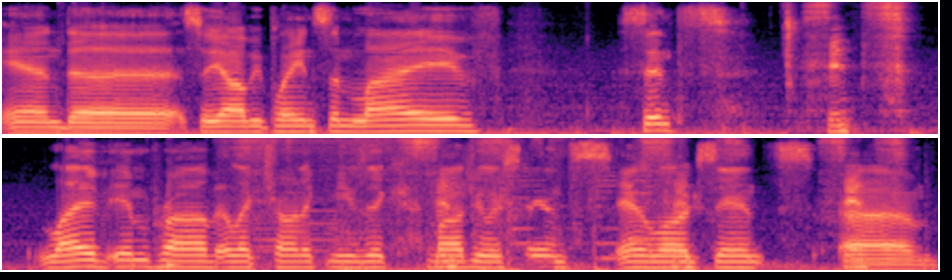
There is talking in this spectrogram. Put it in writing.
and uh, so yeah, I'll be playing some live synths, Synths. live improv, electronic music, Synths. modular synths, analog synths, Synths. um,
